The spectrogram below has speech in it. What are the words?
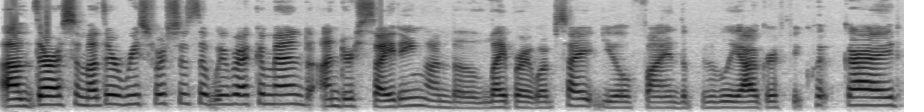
Um, there are some other resources that we recommend under citing on the library website. You'll find the Bibliography Quick Guide,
